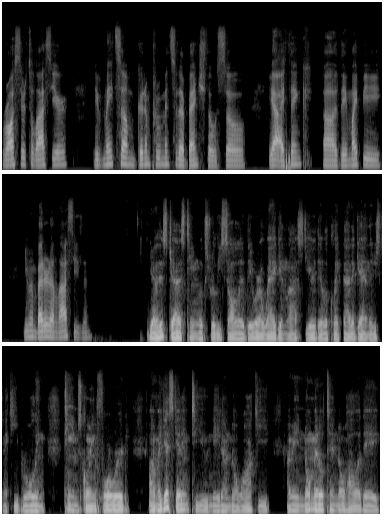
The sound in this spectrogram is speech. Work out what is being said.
roster to last year. They've made some good improvements to their bench though. So yeah, I think uh, they might be even better than last season. Yeah, this Jazz team looks really solid. They were a wagon last year. They look like that again. They're just going to keep rolling teams going forward. Um, I guess getting to you, Nate, on Milwaukee. I mean, no Middleton, no Holiday.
